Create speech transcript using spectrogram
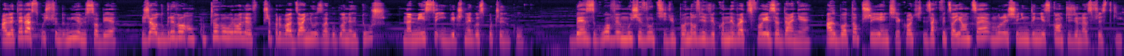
Ale teraz uświadomiłem sobie, że odgrywał on kluczową rolę w przeprowadzaniu zagubionych dusz na miejsce ich wiecznego spoczynku. Bez głowy musi wrócić, by ponownie wykonywać swoje zadanie. Albo to przyjęcie, choć zachwycające, może się nigdy nie skończyć do nas wszystkich.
